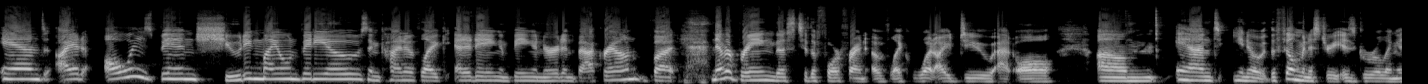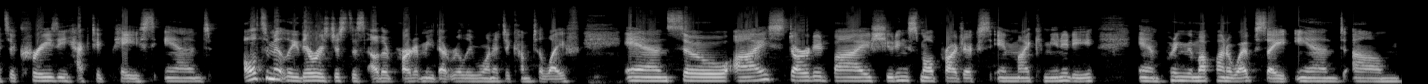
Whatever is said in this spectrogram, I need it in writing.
And I had always been shooting my own videos and kind of like editing and being a nerd in the background, but never bringing this to the forefront of like what I do at all. Um, and, you know, the film industry is grueling, it's a crazy, hectic pace. And ultimately there was just this other part of me that really wanted to come to life and so i started by shooting small projects in my community and putting them up on a website and um,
